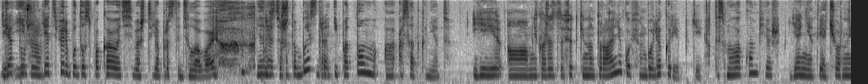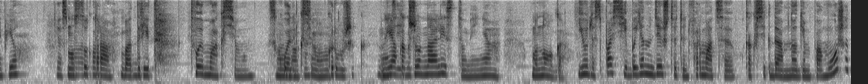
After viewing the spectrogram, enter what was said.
Я, я тоже. Я теперь буду успокаивать себя, что я просто деловая. Мне нравится, что быстро, да. и потом а, осадка нет. И а, мне кажется, все-таки натуральный кофе, он более крепкий. Ты с молоком пьешь? Я нет, я черный пью. Я с Но молоком. с утра бодрит. Твой максимум. Сколько Мой максимум. кружек? Ну, я как журналист, у меня много. Юля, спасибо. Я надеюсь, что эта информация, как всегда, многим поможет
